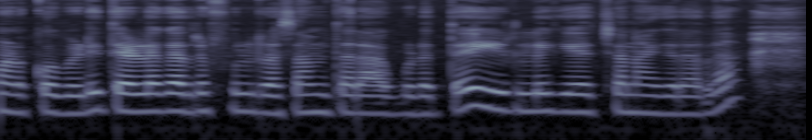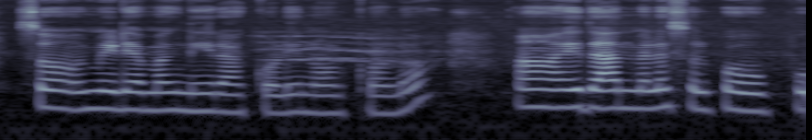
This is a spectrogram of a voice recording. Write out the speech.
ಮಾಡ್ಕೋಬೇಡಿ. ತೆಳ್ಳಗಾದರೆ ಫುಲ್ ರಸಮ್ ಥರ ಆಗಿಬಿಡುತ್ತೆ. ಇರ್ಲಿಗೆ ಚೆನ್ನಾಗಿರಲ್ಲ. ಸೊ ಮೀಡಿಯಮಾಗಿ ನೀರು ಹಾಕ್ಕೊಳ್ಳಿ ನೋಡಿಕೊಂಡು. ಇದಾದಮೇಲೆ ಸ್ವಲ್ಪ ಉಪ್ಪು,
